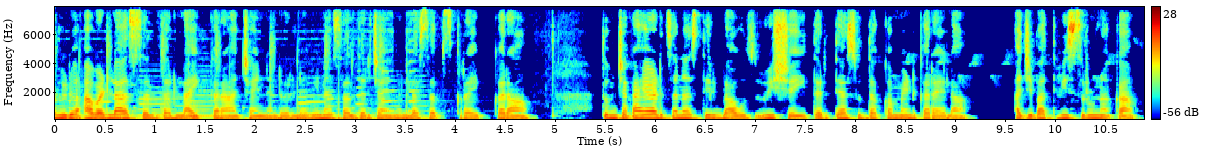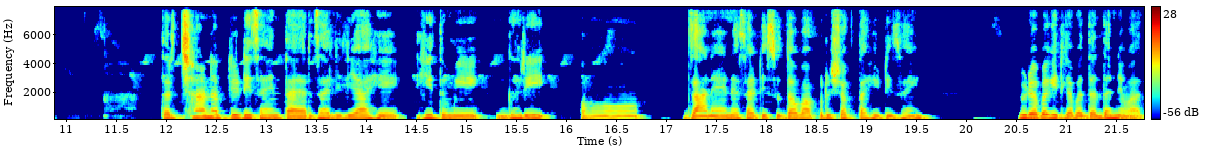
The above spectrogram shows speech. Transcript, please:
व्हिडिओ आवडला असेल तर लाईक करा. चॅनलवर नवीन असाल तर चॅनलला सबस्क्राईब करा. तुमच्या काही अडचण असतील ब्लाऊजविषयी तर त्यासुद्धा कमेंट करायला अजिबात विसरू नका. तर छान आपली डिझाईन तयार झालेली आहे. ही तुम्ही घरी जाण्या येण्यासाठी सुद्धा वापरू शकता ही डिझाईन. व्हिडिओ बघितल्याबद्दल धन्यवाद.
